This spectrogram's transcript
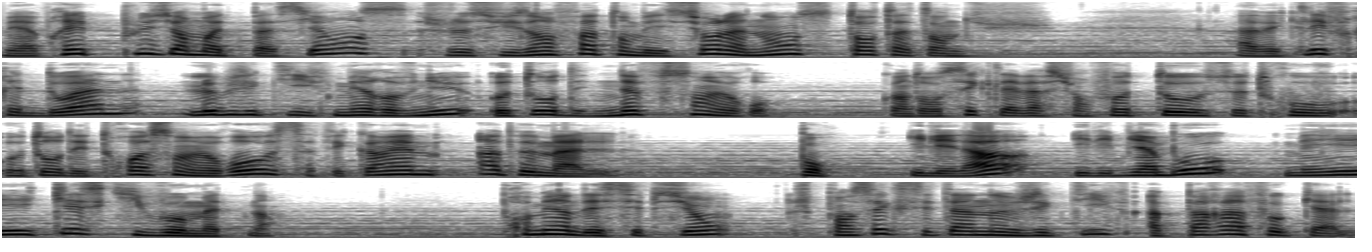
Mais après plusieurs mois de patience, je suis enfin tombé sur l'annonce tant attendue. Avec les frais de douane, l'objectif m'est revenu autour des 900 euros. Quand on sait que la version photo se trouve autour des 300 euros, ça fait quand même un peu mal. Bon, il est là, il est bien beau, mais qu'est-ce qu'il vaut maintenant? Première déception, je pensais que c'était un objectif à parafocale.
